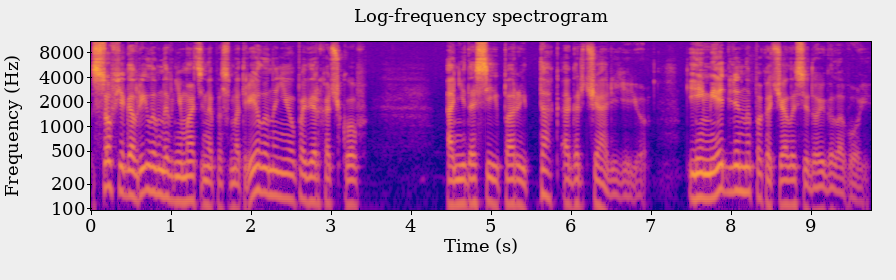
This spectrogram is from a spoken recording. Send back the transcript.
Софья Гавриловна внимательно посмотрела на нее поверх очков. Они до сей поры так огорчали ее — и медленно покачала седой головой.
